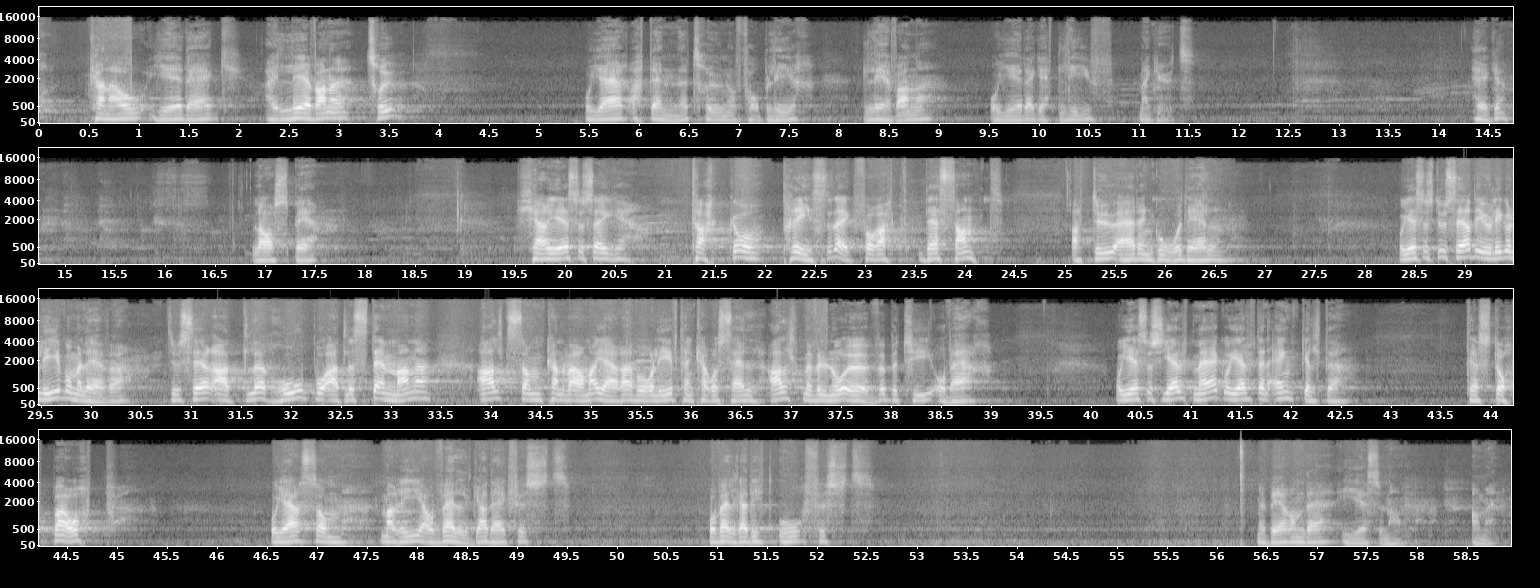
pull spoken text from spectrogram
kan også gi deg ei levende tru, og gjør at denne truen forblir levende og gir deg et liv med Gud. Hege, la oss be. Kjære Jesus, jeg takker og priser deg for at det er sant at du er den gode delen. Og Jesus, du ser de ulike livene vi lever. Du ser alle rop og alle stemmene. Alt som kan være med å gjøre våre liv til en karusell. Alt vi vil nå over, bety å være. Og Jesus, hjelp meg og hjelp den enkelte til å stoppe opp og gjøre som Maria og velge deg først. Og velge ditt ord først. Vi ber om det i Jesu navn. Amen.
